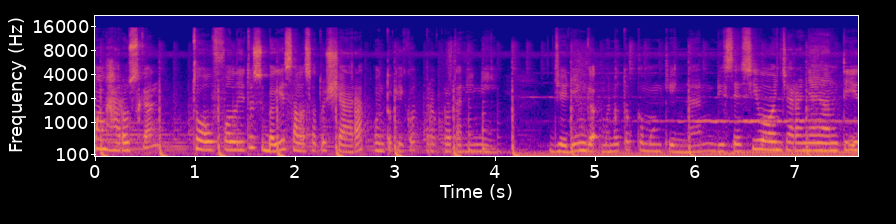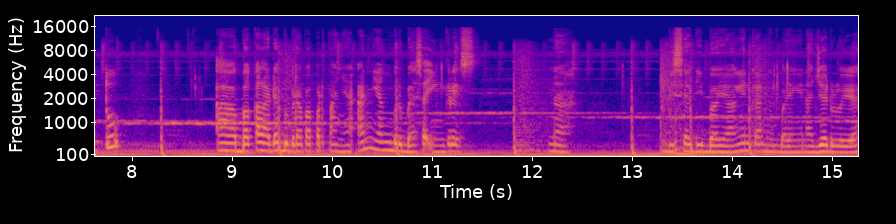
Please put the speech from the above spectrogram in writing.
mengharuskan TOEFL itu sebagai salah satu syarat untuk ikut perekrutan ini. Jadi nggak menutup kemungkinan di sesi wawancaranya nanti itu uh, bakal ada beberapa pertanyaan yang berbahasa Inggris. Nah, bisa dibayangin kan, bayangin aja dulu ya.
